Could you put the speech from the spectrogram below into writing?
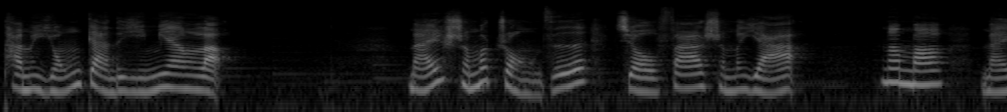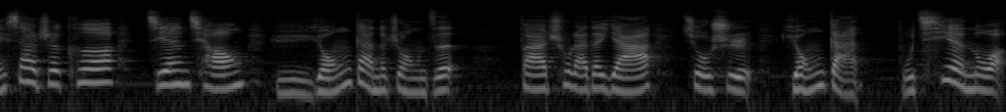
他们勇敢的一面了。埋什么种子就发什么芽，那么埋下这颗坚强与勇敢的种子，发出来的芽就是勇敢不怯懦。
